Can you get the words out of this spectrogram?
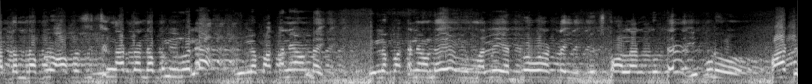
అర్థం డబ్బులు ఆఫీస్ ఇచ్చింది అర్థం డబ్బులు ఇవ్వలే. వీళ్ళ పక్కనే ఉన్నాయి. వీళ్ళ పక్కనే ఉన్నాయి. మళ్ళీ ఎట్లో అట్లా ఇప్పించుకోవాలనుకుంటే ఇప్పుడు పార్టీ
